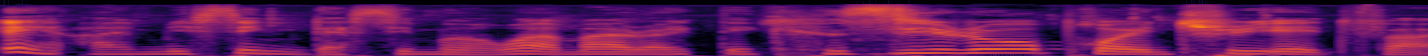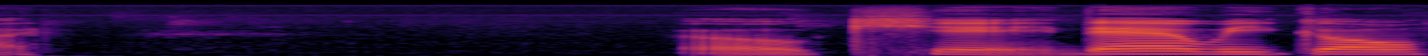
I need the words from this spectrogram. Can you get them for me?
Eh, I'm missing decimal. What am I writing? 0 0.385. Okay, there we go.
